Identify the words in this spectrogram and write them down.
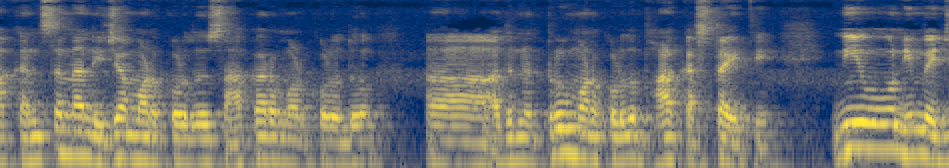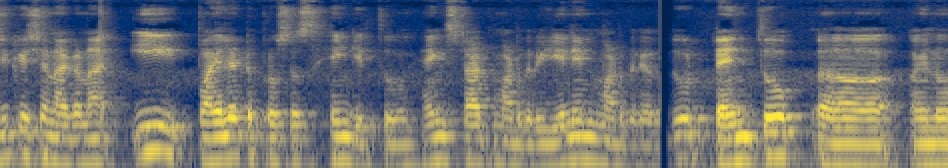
ಆ ಕನ್ಸನ್ನ ನಿಜ ಮಾಡ್ಕೊಳ್ಳೋದು ಸಾಕಾರ ಮಾಡ್ಕೊಳ್ಳೋದು ಅದನ್ನ ಟ್ರೂ ಮಾಡ್ಕೊಳ್ಳೋದು ಬಹಳ ಕಷ್ಟ ಐತಿ. ನೀವು ನಿಮ್ಮ ಎಜುಕೇಶನ್ ಆಗೋಣ ಈ ಪೈಲಟ್ ಪ್ರೊಸೆಸ್ ಹೆಂಗಿತ್ತು? ಹೆಂಗ್ ಸ್ಟಾರ್ಟ್ ಮಾಡಿದ್ರಿ? ಏನೇನ್ ಮಾಡಿದ್ರಿ? ಅದು ಟೆಂತ್ ಏನು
